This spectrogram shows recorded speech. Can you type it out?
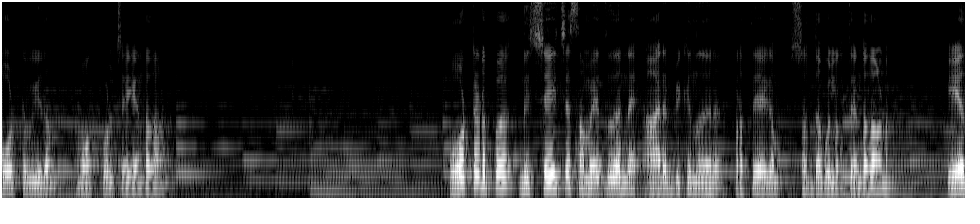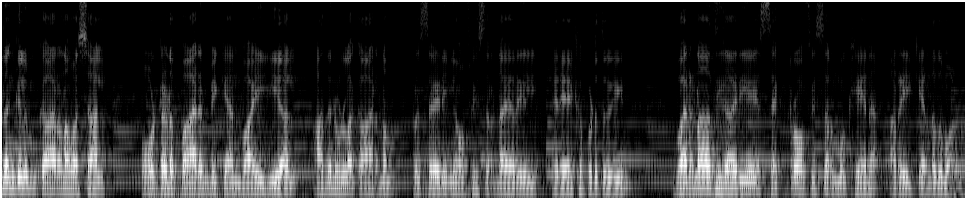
വോട്ട് വീതം മോക്ക് പോൾ ചെയ്യേണ്ടതാണ്. വോട്ടെടുപ്പ് നിശ്ചയിച്ച സമയത്ത് തന്നെ ആരംഭിക്കുന്നതിന് പ്രത്യേകം ശ്രദ്ധ പുലർത്തേണ്ടതാണ്. ഏതെങ്കിലും കാരണവശാൽ വോട്ടെടുപ്പ് ആരംഭിക്കാൻ വൈകിയാൽ അതിനുള്ള കാരണം പ്രിസൈഡിംഗ് ഓഫീസർ ഡയറിയിൽ രേഖപ്പെടുത്തുകയും വരണാധികാരിയെ സെക്ടർ ഓഫീസർ മുഖേന അറിയിക്കേണ്ടതുമാണ്.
